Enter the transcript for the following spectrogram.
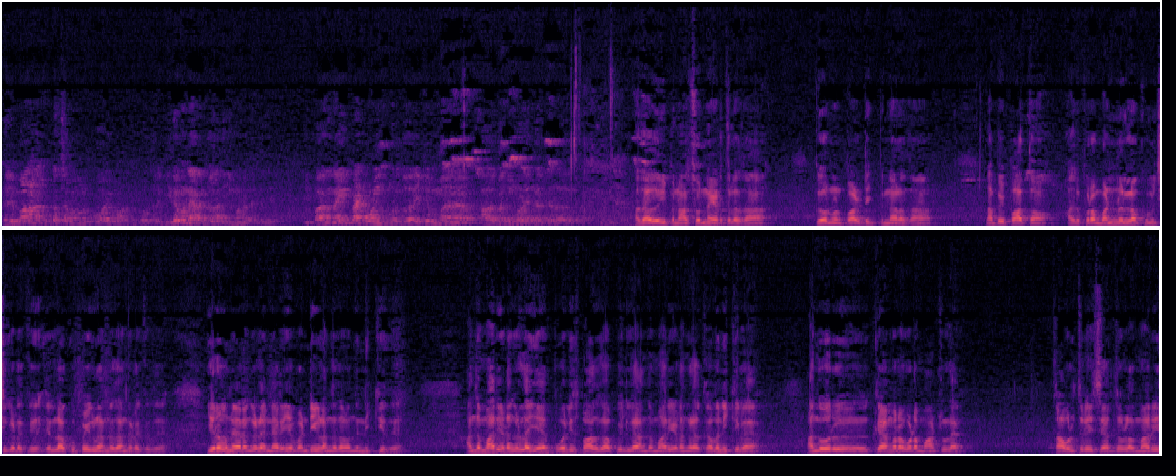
பெரும்பாலான குற்றச்சம்பவங்கள் கோவை மாவட்டத்தை பொறுத்தவரை இரவு நேரங்கள் அதிகமாக நடக்குது. நைட் பேட்ரோலிங் பொறுத்த வரைக்கும் அதை உங்களுடைய கருத்து அதாவது இப்போ நான் சொன்ன இடத்துல தான் கவர்மெண்ட் பாலிட்டிக் பின்னால் தான் நான் போய் பார்த்தோம் அதில் பூரா மண்ணெல்லாம் குமிச்சு கிடக்கு எல்லா குப்பைகளும் அங்கே தான் கிடக்குது. இரவு நேரங்களில் நிறைய வண்டிகள் அங்கே தான் வந்து நிற்கிது அந்த மாதிரி இடங்களில் ஏன் போலீஸ் பாதுகாப்பு இல்லை? அந்த மாதிரி இடங்களை கவனிக்கலை. அங்கே ஒரு கேமரா கூட மாட்டலை. காவல்துறையை சேர்ந்தவர்கள் அது மாதிரி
